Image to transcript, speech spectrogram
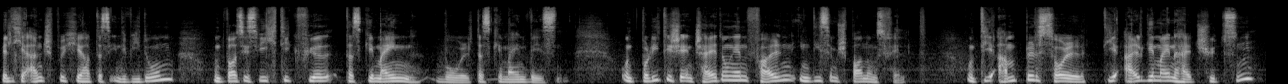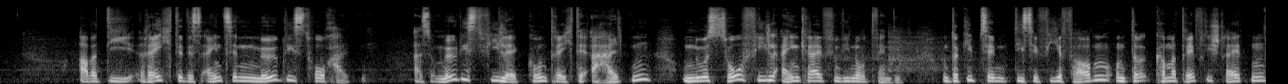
welche Ansprüche hat das Individuum und was ist wichtig für das Gemeinwohl, das Gemeinwesen. Und politische Entscheidungen fallen in diesem Spannungsfeld. Und die Ampel soll die Allgemeinheit schützen, aber die Rechte des Einzelnen möglichst hochhalten. Also möglichst viele Grundrechte erhalten und nur so viel eingreifen wie notwendig. Und da gibt es eben diese vier Farben und da kann man trefflich streiten.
